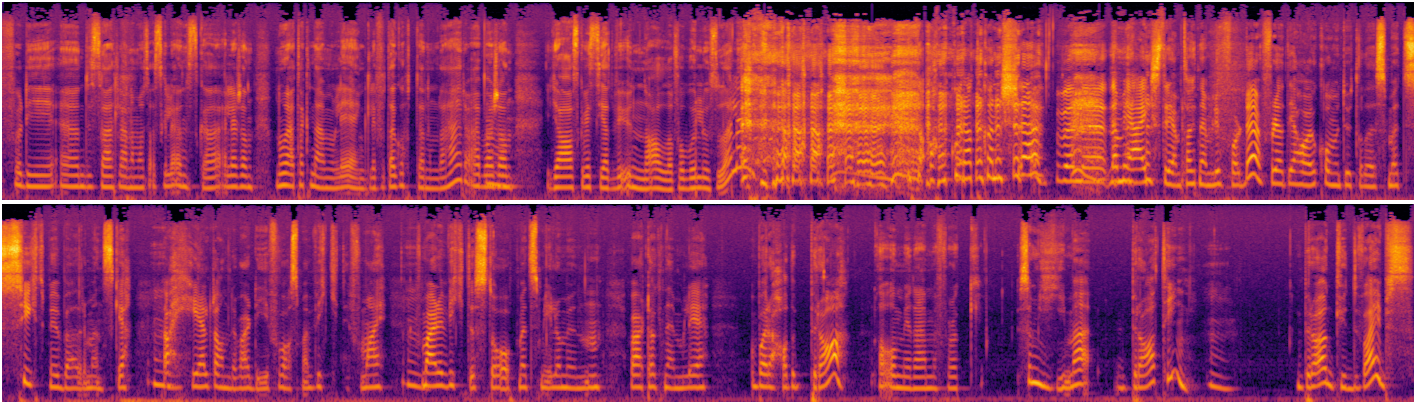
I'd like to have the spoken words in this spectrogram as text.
fordi eh, du sa et eller annet om at jeg skulle ønske Eller sånn Nå er jeg takknemlig egentlig for at jeg har gått gjennom det her. Og jeg bare Mm. sånn Ja, skal vi si at vi unner alle få borreliose, da, eller? Akkurat, kanskje. Men, eh, nei, men jeg er ekstremt takknemlig for det, fordi jeg har jo kommet ut av det som et sykt mye bedre menneske. Jeg har helt andre verdier for hva som er viktig for meg. For meg er det viktig å stå opp med et smil om munnen, være takknemlig og bare ha det bra. Og omgi deg med folk Som gir meg bra ting. mm. Bra good vibes.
